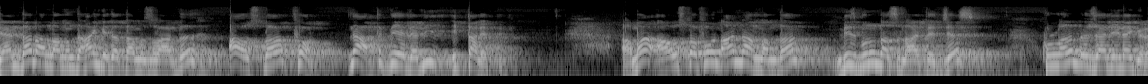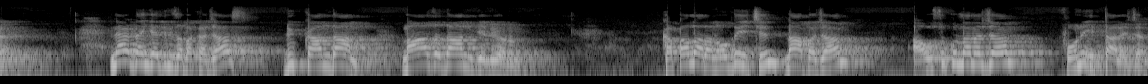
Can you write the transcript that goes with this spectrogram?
dendan anlamında hangi edatlarımız vardı? Ausla fon. Ne yaptık? Diğerlerini iptal ettik. Ama Ausla fon aynı anlamda biz bunu nasıl ayırt edeceğiz? Kullanım özelliğine göre. Nereden geldiğimize bakacağız. Dükkandan, mağazadan geliyorum. Kapalı alan olduğu için ne yapacağım? Aus'u kullanacağım, fonu iptal edeceğim.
